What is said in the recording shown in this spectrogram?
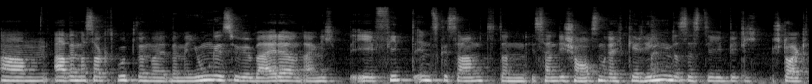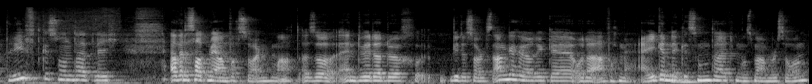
Ähm, aber wenn man sagt, gut, wenn man, wenn man jung ist, wie wir beide und eigentlich eh fit insgesamt, dann sind die Chancen recht gering, dass es die wirklich stark trifft gesundheitlich. Aber das hat mir einfach Sorgen gemacht. Also entweder durch, wie du sagst, Angehörige oder einfach meine eigene mhm. Gesundheit, muss man einmal sagen.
